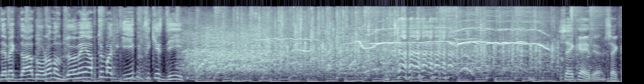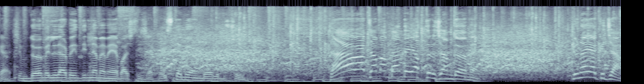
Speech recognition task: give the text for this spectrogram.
demek daha doğru ama dövme yaptırmak iyi bir fikir değil. Şaka ediyorum şaka. Şimdi dövmeliler beni dinlememeye başlayacak. İstemiyorum böyle bir şeyi. Tamam tamam ben de yaptıracağım dövme. Kına yakacağım.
